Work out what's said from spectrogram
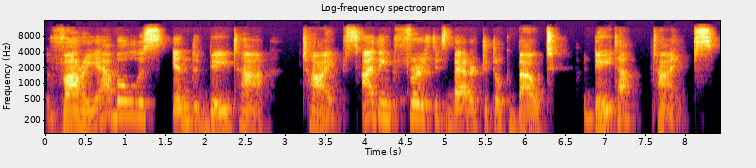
variables and data types. I think first it's better to talk about data types.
